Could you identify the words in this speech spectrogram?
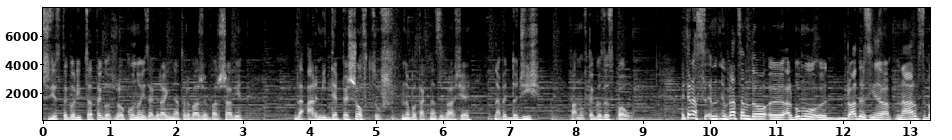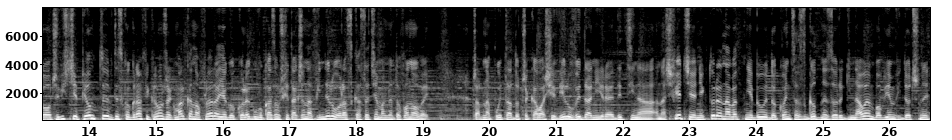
30 lipca tegoż roku, no i zagrali na Torwarze w Warszawie dla armii depeszowców, no bo tak nazywa się nawet do dziś fanów tego zespołu. I teraz wracam do y, albumu y, Brothers in Arms, bo oczywiście piąty w dyskografii krążek Marka Knopflera i jego kolegów ukazał się także na winylu oraz kasecie magnetofonowej. Czarna płyta doczekała się wielu wydań i reedycji na, na świecie. Niektóre nawet nie były do końca zgodne z oryginałem, bowiem widoczny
